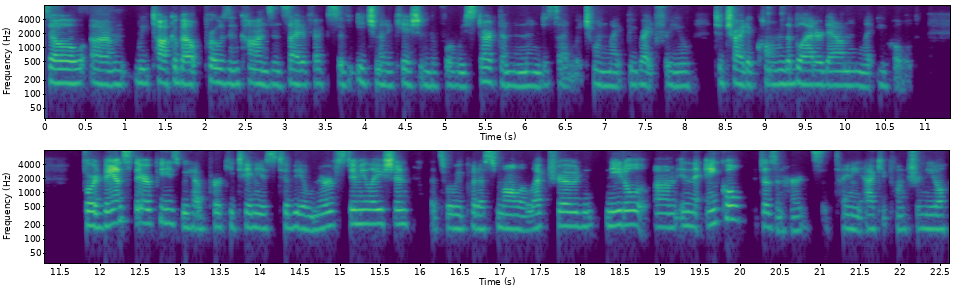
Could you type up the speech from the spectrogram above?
So um, we talk about pros and cons and side effects of each medication before we start them and then decide which one might be right for you to try to calm the bladder down and let you hold. For advanced therapies, we have percutaneous tibial nerve stimulation. That's where we put a small electrode needle um, in the ankle. It doesn't hurt, it's a tiny acupuncture needle,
